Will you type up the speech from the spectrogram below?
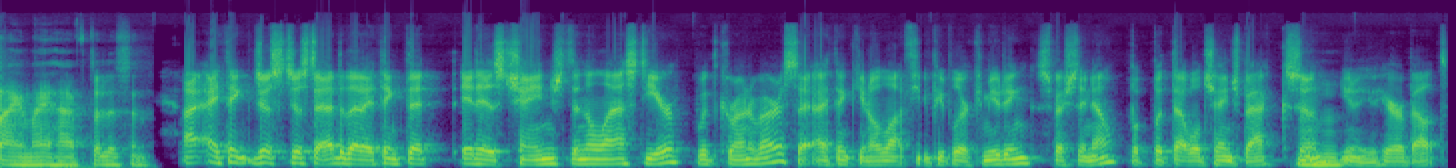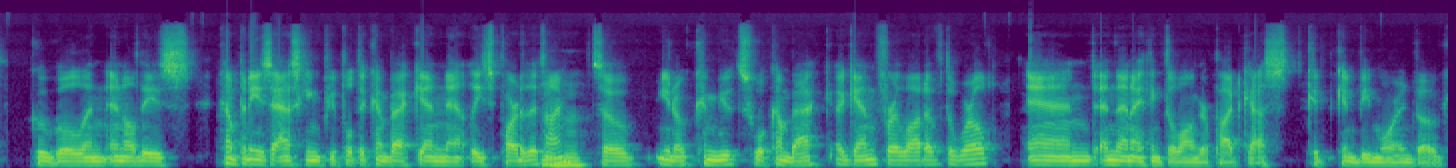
time I have to listen. I, I, think just just to add to that, I think that it has changed in the last year with coronavirus. I, I, think you know a lot few people are commuting, especially now, but but that will change back soon. Mm-hmm. You know, you hear about Google and, and all these companies asking people to come back in at least part of the time. Mm-hmm. So, you know, commutes will come back again for a lot of the world. And and then I think the longer podcasts could, can be more in vogue.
